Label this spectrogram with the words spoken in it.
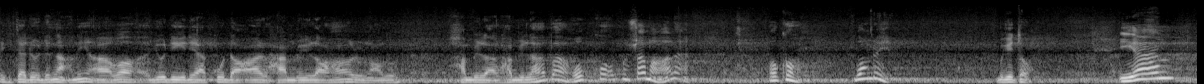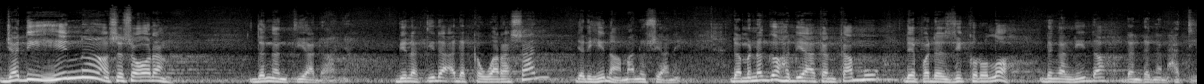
Kita duduk dengar ni arak judi aku dah alhamdulillah. Alhamdulillah alhamdulillah. Apa? Rokok pun sama lah. Rokok. Buang duit. Begitu. Yang jadi hina seseorang dengan tiadanya. Bila tidak ada kewarasan jadi hina manusia ni. Dan menegah dia akan kamu daripada zikrullah dengan lidah dan dengan hati.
